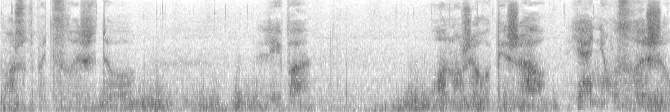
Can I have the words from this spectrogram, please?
Может быть, слышит его. Либо он уже убежал, я не услышал.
